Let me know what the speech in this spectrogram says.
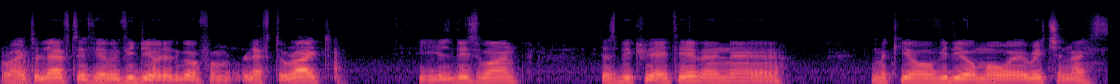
right to left. So if you have a video that go from left to right you use this one. Just be creative and uh, make your video more uh, rich and nice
